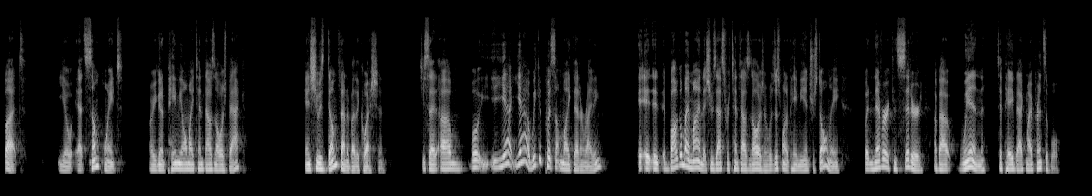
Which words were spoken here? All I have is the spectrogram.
but you know, at some point, are you going to pay me all my $10,000 back? And she was dumbfounded by the question. She said, um, well, yeah, yeah, we could put something like that in writing it, it, it boggled my mind that she was asking for ten thousand dollars and would just want to pay me interest only, but never considered about when to pay back my principal.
